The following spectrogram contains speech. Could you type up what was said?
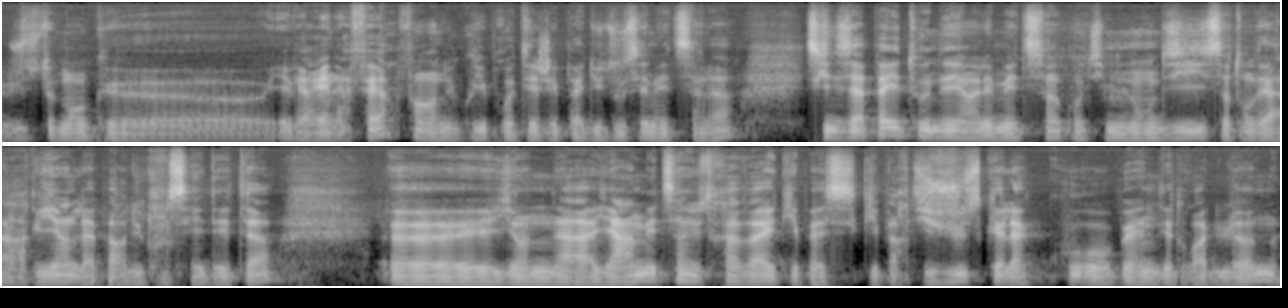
justement qu'il n'y euh, avait rien à faire. Enfin, du coup, ils ne protégeaient pas du tout ces médecins-là. Ce qui ne nous a pas étonné, hein, les médecins, quand ils me l'ont dit, ils ne s'attendaient à rien de la part du Conseil d'État. Euh, il y, en a, y a un médecin du travail qui est, qui est parti jusqu'à la Cour européenne des droits de l'homme.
